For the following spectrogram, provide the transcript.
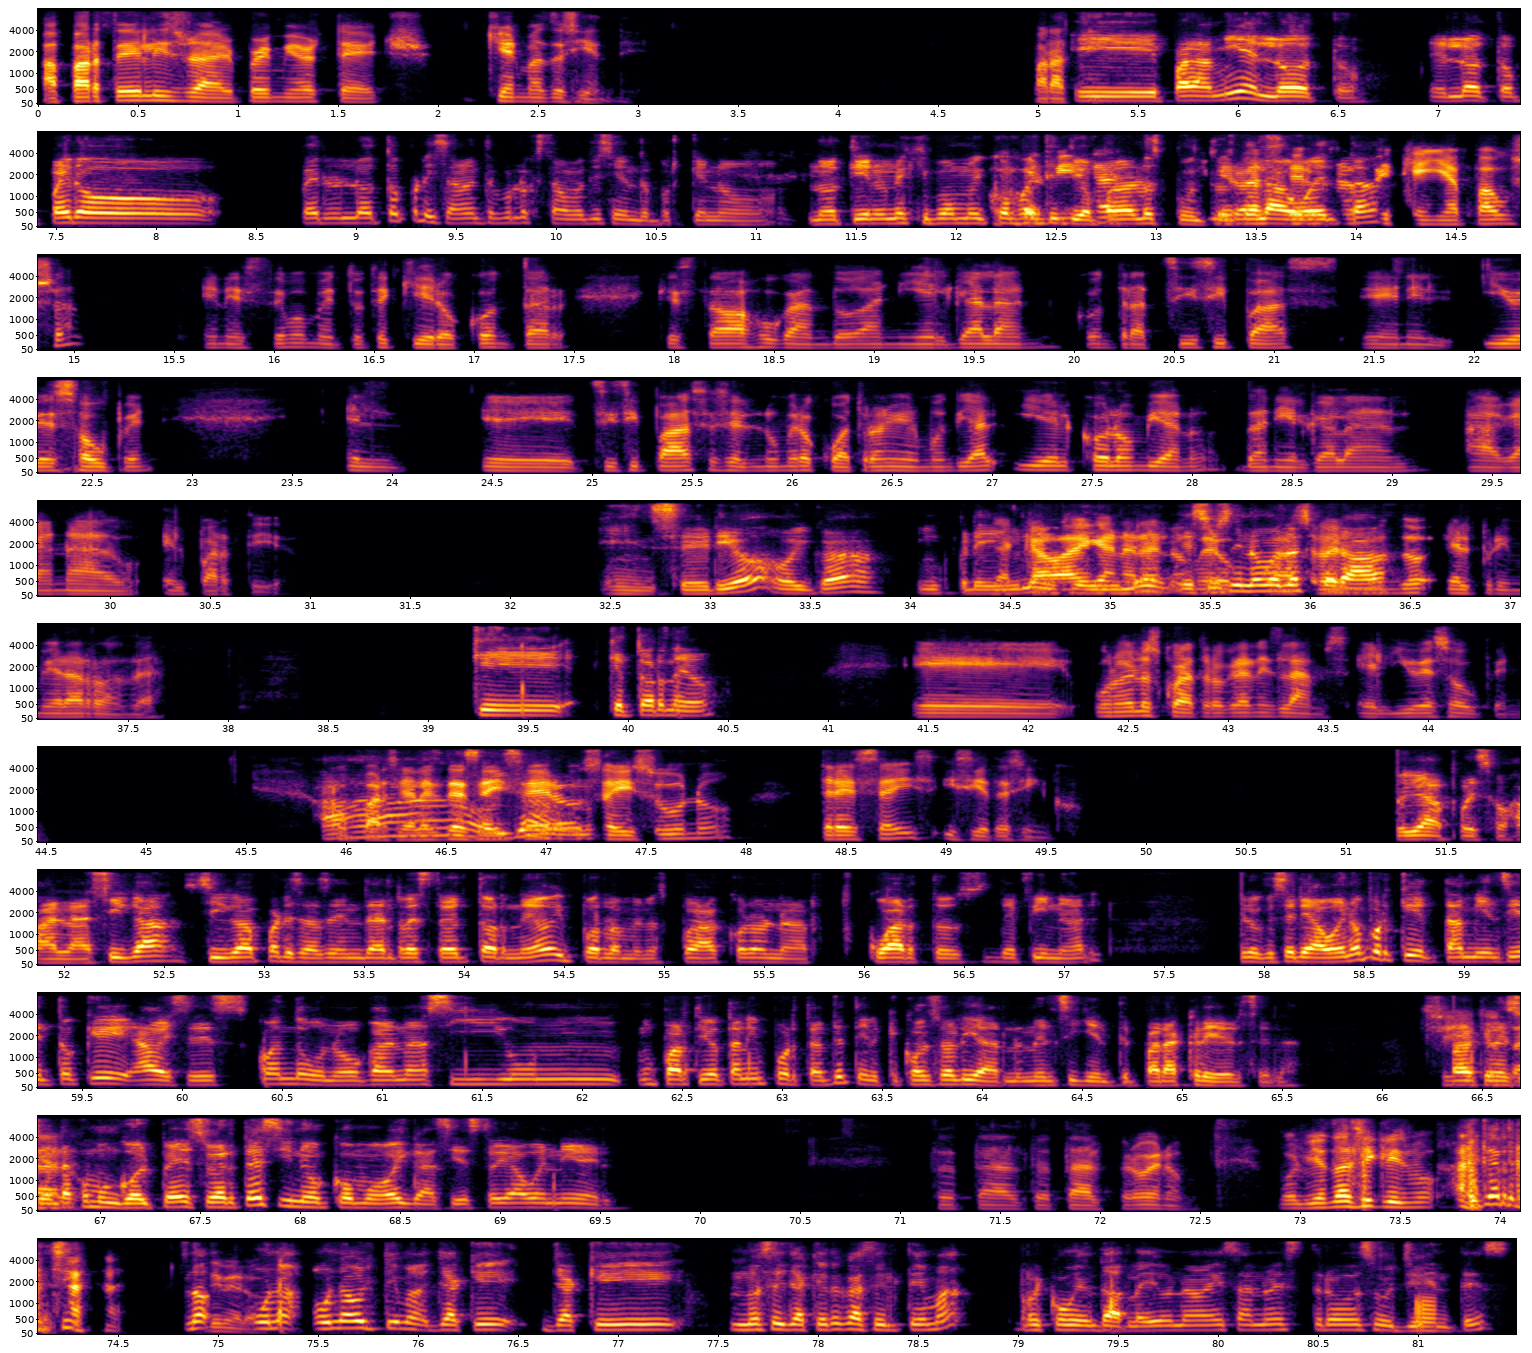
aparte del Israel Premier Tech, ¿quién más desciende? Para ti. para mí el Loto, el Loto, pero pero el Loto precisamente por lo que estamos diciendo, porque no, no tiene un equipo muy competitivo para los puntos de la vuelta. Una pequeña pausa. En este momento te quiero contar que estaba jugando Daniel Galán contra Tsitsipas en el US Open. El eh, Tsitsipas es el número 4 a nivel mundial y el colombiano Daniel Galán ha ganado el partido. ¿En serio? Oiga, increíble. acaba de ganar el Eso sí no me lo esperaba. el primera ronda. ¿Qué, torneo? Eh, uno de los cuatro Grand Slams, el US Open. Con parciales de 6-0, 6-1, 3-6 y 7-5. Ya, pues ojalá siga, siga por esa senda el resto del torneo y por lo menos pueda coronar cuartos de final. Creo que sería bueno porque también siento que a veces cuando uno gana así un, un partido tan importante tiene que consolidarlo en el siguiente para creérsela para que me sienta como un golpe de suerte, sino como, oiga, sí estoy a buen nivel. Total, total. Pero bueno, volviendo al ciclismo. No, una, una última, ya que, ya que, no sé, ya que tocas el tema, recomendarle de una vez a nuestros oyentes.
